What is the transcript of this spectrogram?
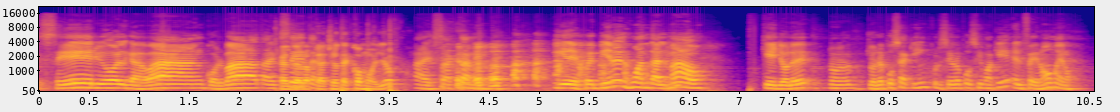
serio, el gabán, corbata, el de los etc. cachotes como yo. Ah, exactamente. y después viene el Juan Dalmao, que yo le, yo le puse aquí, inclusive lo pusimos aquí, el fenómeno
